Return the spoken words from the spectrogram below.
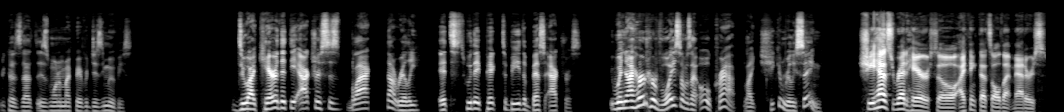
because that is one of my favorite Disney movies. Do I care that the actress is black? Not really. It's who they picked to be the best actress. When I heard her voice, I was like, "Oh crap! Like she can really sing." She has red hair, so I think that's all that matters.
